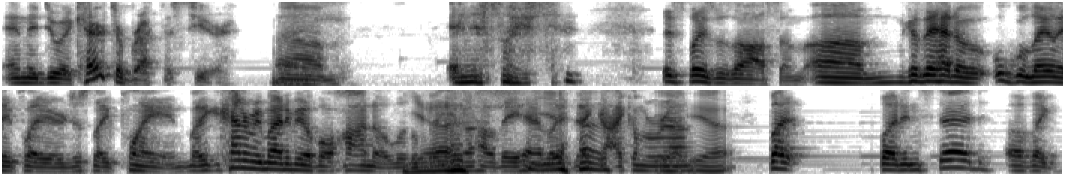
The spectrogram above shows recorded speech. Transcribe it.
and they do a character breakfast here. Nice. Um, and this place, this place was awesome. Um, because they had a ukulele player just like playing. Like it kind of reminded me of Ohana a little yes. bit. You know how they have yes. that guy come around. Yeah, yeah. But but instead of like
